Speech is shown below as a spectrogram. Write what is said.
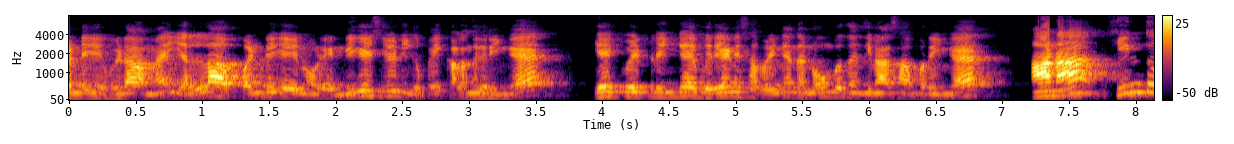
பண்டிகை விடாம எல்லா பண்டிகையினுடைய நிகழ்ச்சியிலும் நீங்க போய் கலந்துக்கிறீங்க. கேக் வெட்டுறீங்க பிரியாணி சாப்பிட்றீங்க இந்த நோன்பு கஞ்சிலாம் சாப்பிட்றீங்க. ஆனா ஹிந்து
